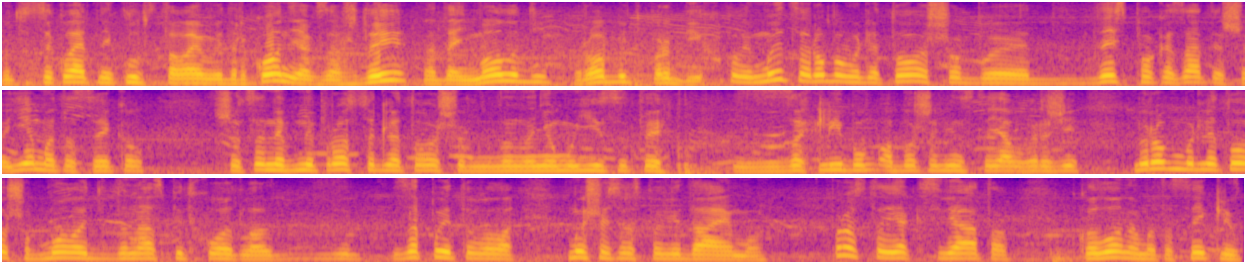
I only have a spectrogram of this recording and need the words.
Мотоциклетний клуб Сталевий дракон, як завжди, на День молоді робить пробіг. Ми це робимо для того, щоб е, десь показати, що є мотоцикл, що це не просто для того, щоб на ньому їздити за хлібом або щоб він стояв в гаражі. Ми робимо для того, щоб молодь до нас підходила, запитувала, ми щось розповідаємо. Просто як свято, колона мотоциклів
